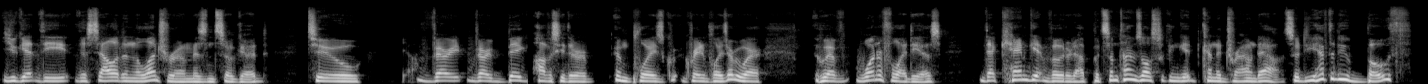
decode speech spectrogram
you get the the salad in the lunchroom isn't so good to yeah. very very big. Obviously, there are employees, great employees everywhere, who have wonderful ideas that can get voted up, but sometimes also can get kind of drowned out. So, do you have to do both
